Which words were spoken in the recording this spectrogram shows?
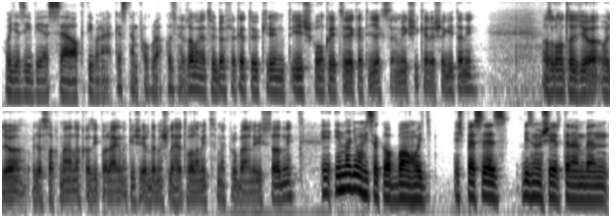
hogy az IBS-szel aktívan elkezdtem foglalkozni. Ez amellett, hogy befektetőként is konkrét céleket igyekszel még sikere segíteni, azt gondolod, hogy a, hogy, a, hogy a szakmának, az iparágnak is érdemes lehet valamit megpróbálni visszaadni? Én, én nagyon hiszek abban, hogy, és persze ez bizonyos értelemben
